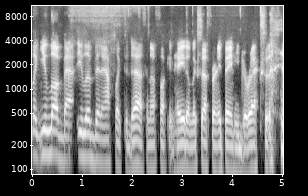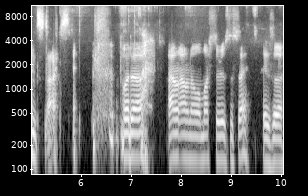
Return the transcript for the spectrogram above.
like you love Bat, you love Ben Affleck to death, and I fucking hate him except for anything he directs and stars. but uh, I don't, I don't know what much there is to say. His uh,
